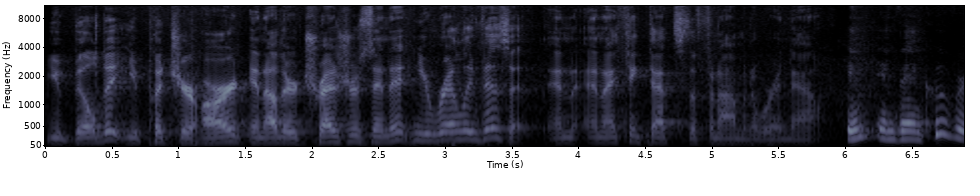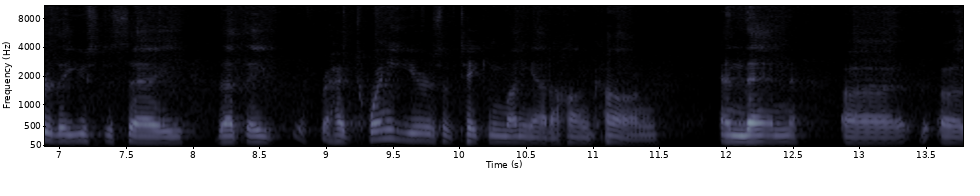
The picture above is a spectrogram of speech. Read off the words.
you build it, you put your art and other treasures in it, and you rarely visit. And, and I think that's the phenomenon we're in now. In, in Vancouver, they used to say that they had 20 years of taking money out of Hong Kong, and then uh, uh,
